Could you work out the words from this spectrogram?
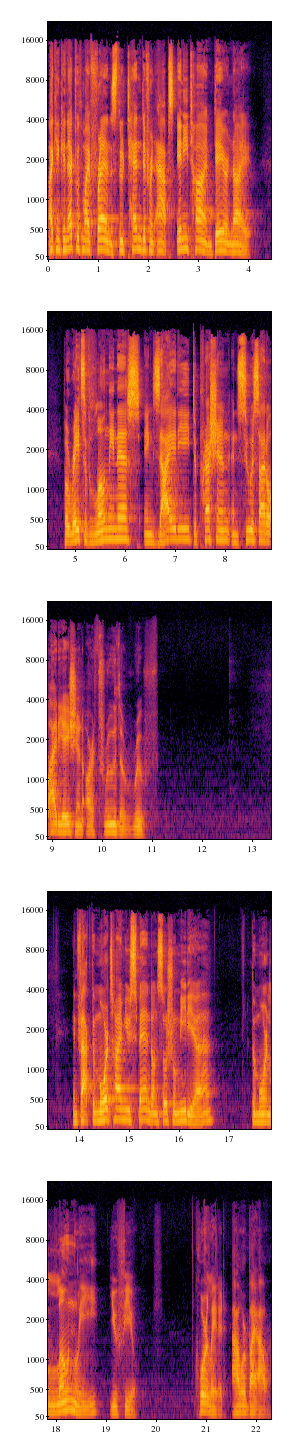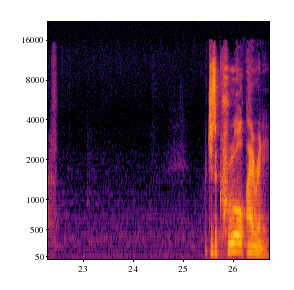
I can connect with my friends through 10 different apps anytime, day or night, but rates of loneliness, anxiety, depression, and suicidal ideation are through the roof. In fact, the more time you spend on social media, the more lonely you feel. Correlated hour by hour. Which is a cruel irony.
